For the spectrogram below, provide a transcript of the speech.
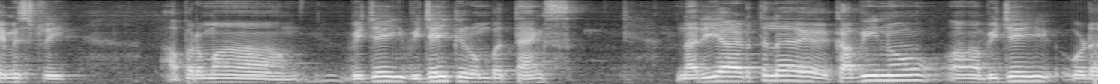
கெமிஸ்ட்ரி அப்புறமா விஜய் விஜய்க்கு ரொம்ப தேங்க்ஸ் நிறைய இடத்துல கவினும் விஜயோட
